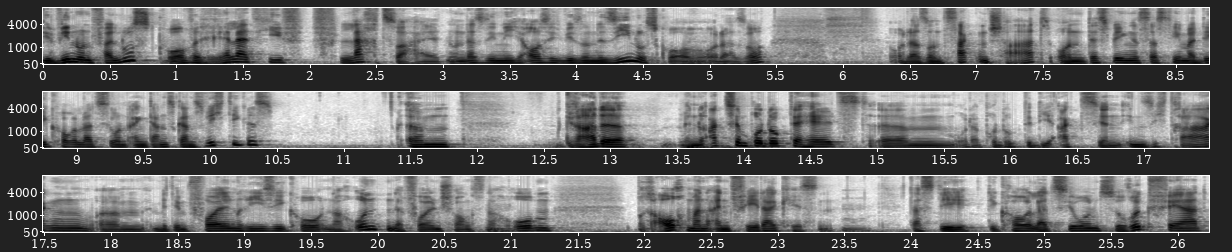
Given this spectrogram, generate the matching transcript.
Gewinn- und Verlustkurve relativ flach zu halten und dass sie nicht aussieht wie so eine Sinuskurve oder so oder so ein Zackenchart. Und deswegen ist das Thema Dekorrelation ein ganz, ganz wichtiges. Ähm, gerade wenn du Aktienprodukte hältst ähm, oder Produkte, die Aktien in sich tragen, ähm, mit dem vollen Risiko nach unten, der vollen Chance nach oben, braucht man ein Federkissen, mhm. das die, die Korrelation zurückfährt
